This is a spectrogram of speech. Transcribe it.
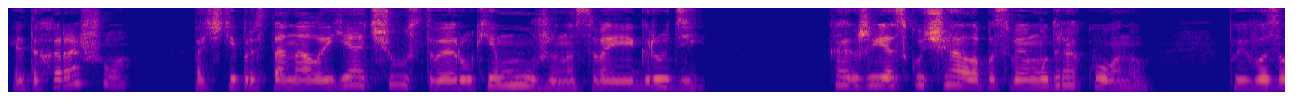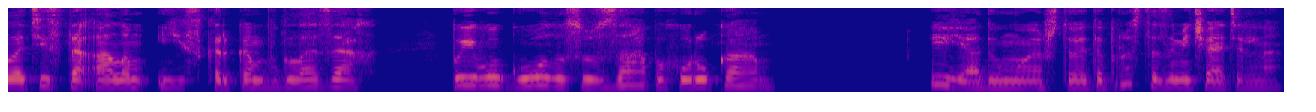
«Это хорошо», — почти простонала я, чувствуя руки мужа на своей груди. Как же я скучала по своему дракону, по его золотисто-алым искоркам в глазах, по его голосу, запаху, рукам. «И я думаю, что это просто замечательно»,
